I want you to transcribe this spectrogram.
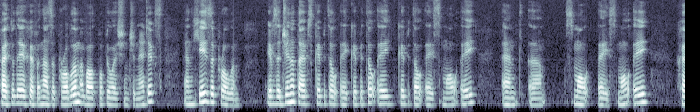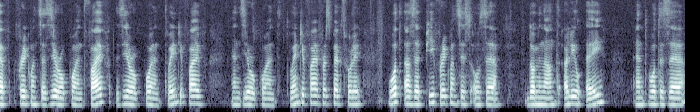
Hi, today I have another problem about population genetics and here is the problem. If the genotypes capital A, capital A, capital A, small a and um, small a, small a have frequencies 0 0.5, 0 0.25 and 0 0.25 respectively, what are the p frequencies of the dominant allele A and what is the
